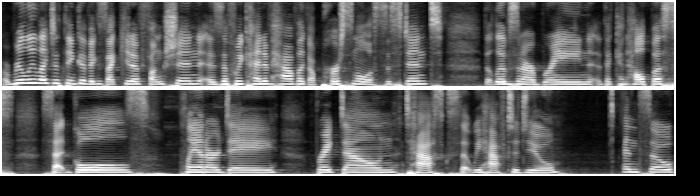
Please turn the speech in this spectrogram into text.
I really like to think of executive function as if we kind of have like a personal assistant that lives in our brain that can help us set goals, plan our day, break down tasks that we have to do. And so,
